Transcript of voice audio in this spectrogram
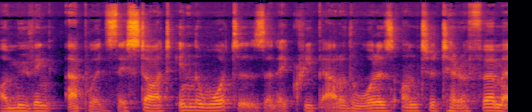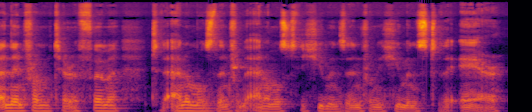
are moving upwards. They start in the waters and they creep out of the waters onto terra firma, and then from terra firma to the animals, then from the animals to the humans, and then from the humans to the air.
